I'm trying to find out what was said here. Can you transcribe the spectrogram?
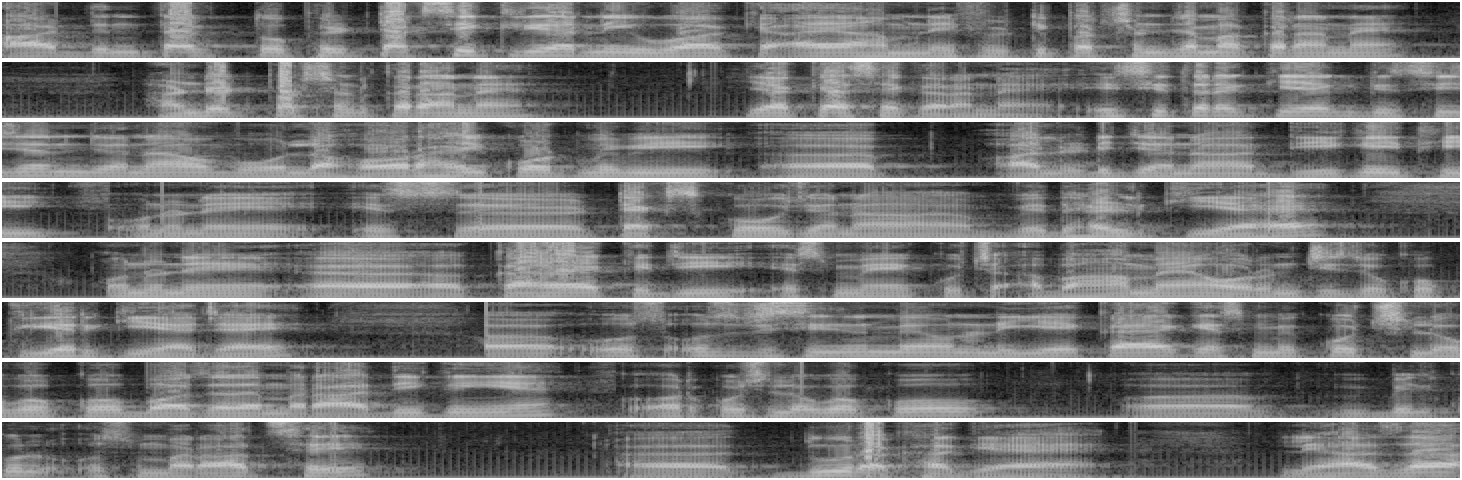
आठ दिन तक तो फिर टैक्स ही क्लियर नहीं हुआ कि आया हमने 50 परसेंट जमा कराना है। हंड्रेड परसेंट कराना है या कैसे कराना है? इसी तरह की एक डिसीज़न जो ना, वो लाहौर हाई कोर्ट में भी ऑलरेडी जो ना दी गई थी। उन्होंने इस टैक्स को जो ना विद हेल्ड किया है। उन्होंने कहा है कि जी, इसमें कुछ अभाम है और उन चीज़ों को क्लियर किया जाए। उस उस डिसीज़न में उन्होंने ये कहा है कि इसमें कुछ लोगों को बहुत ज़्यादा मराद दी गई हैं और कुछ लोगों को बिल्कुल उस मराद से दूर रखा गया है। लिहाजा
